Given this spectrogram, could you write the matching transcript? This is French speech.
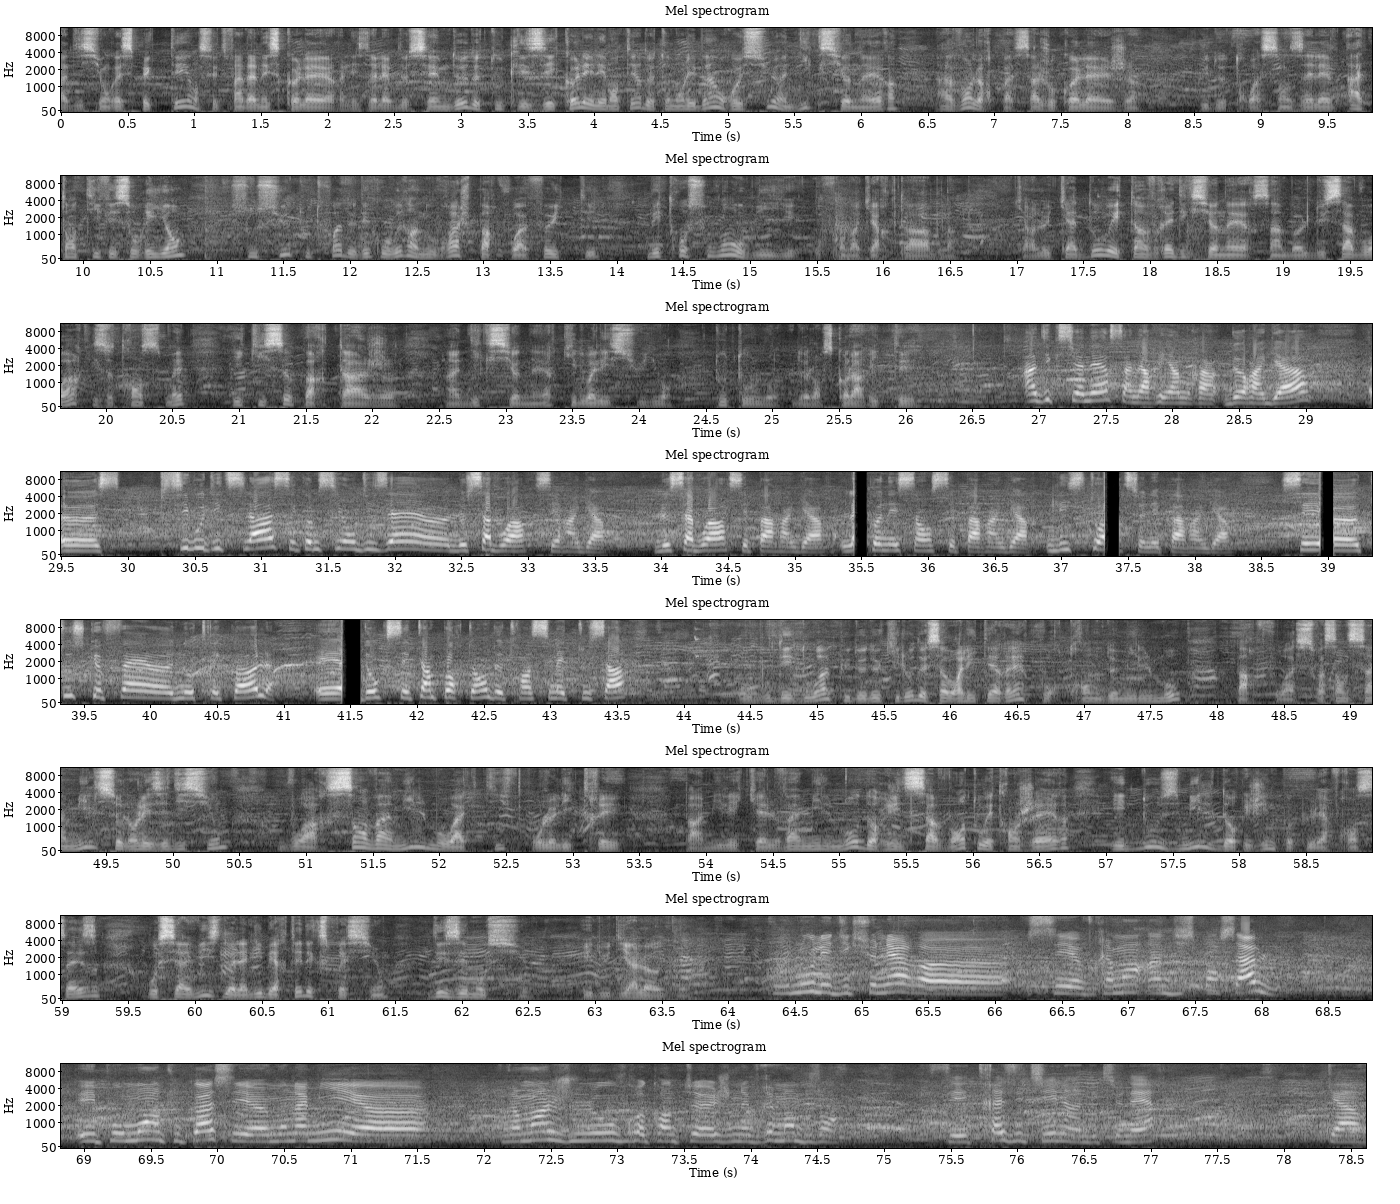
Tradition respectée en cette fin d'année scolaire, les élèves de CM2 de toutes les écoles élémentaires de Tonon-les-Bains ont reçu un dictionnaire avant leur passage au collège. Plus de 300 élèves attentifs et souriants, soucieux toutefois de découvrir un ouvrage parfois feuilleté, mais trop souvent oublié au fond d'un cartable. Car le cadeau est un vrai dictionnaire, symbole du savoir qui se transmet et qui se partage. Un dictionnaire qui doit les suivre tout au long de leur scolarité. Un dictionnaire, ça n'a rien de ringard. Euh, si vous dites cela, c'est comme si on disait euh, le savoir, c'est ringard. Le savoir, c'est pas ringard. La connaissance, c'est pas ringard. L'histoire, ce n'est pas ringard. C'est euh, tout ce que fait notre école. Et donc, c'est important de transmettre tout ça. Au bout des doigts, plus de 2 kilos de savoir littéraire pour 32 000 mots, parfois 65 000 selon les éditions, voire 120 000 mots actifs pour le littré parmi lesquels 20 000 mots d'origine savante ou étrangère et 12 000 d'origine populaire française au service de la liberté d'expression, des émotions et du dialogue. Pour nous, les dictionnaires, euh, c'est vraiment indispensable. Et pour moi, en tout cas, c'est euh, mon ami euh, vraiment, je l'ouvre quand j'en ai vraiment besoin. C'est très utile, un dictionnaire, car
